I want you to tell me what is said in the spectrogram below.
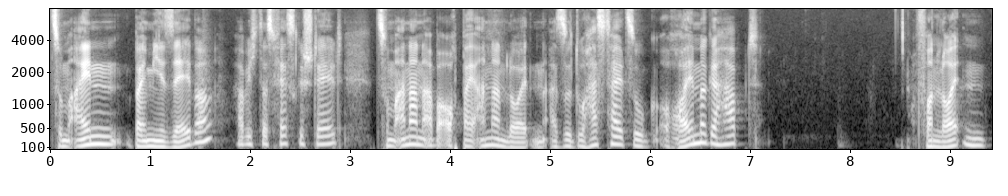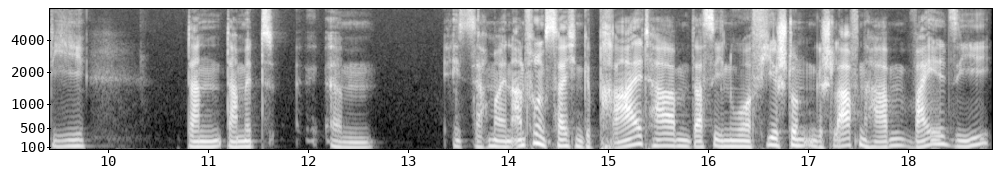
zum einen bei mir selber habe ich das festgestellt, zum anderen aber auch bei anderen Leuten. Also du hast halt so Räume gehabt von Leuten, die dann damit, ähm, ich sag mal in Anführungszeichen, geprahlt haben, dass sie nur vier Stunden geschlafen haben, weil sie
